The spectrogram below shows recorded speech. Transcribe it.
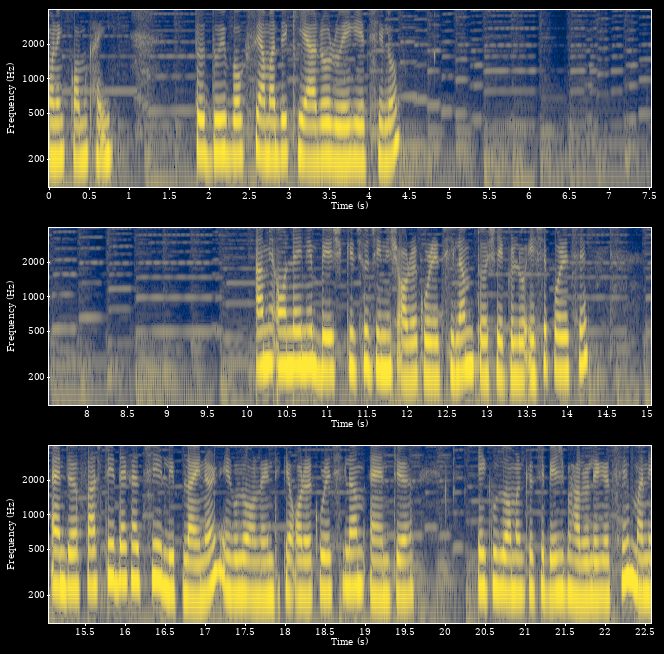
অনেক কম খাই। তো দুই বক্সে আমাদের খেয়ে আরও রয়ে গিয়েছিল। আমি অনলাইনে বেশ কিছু জিনিস অর্ডার করেছিলাম, তো সেগুলো এসে পড়েছে। অ্যান্ড ফার্স্টেই দেখাচ্ছি লিপ লাইনার এগুলো অনলাইন থেকে অর্ডার করেছিলাম অ্যান্ড এগুলো আমার কাছে বেশ ভালো লেগেছে মানে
